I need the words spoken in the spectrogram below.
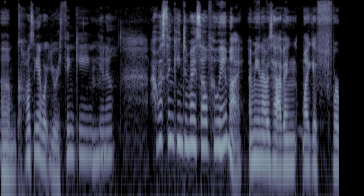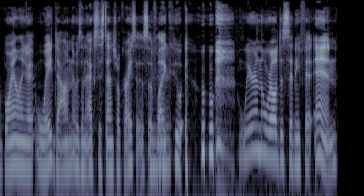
um, causing it, what you were thinking, you know? I was thinking to myself, who am I? I mean, I was having like if we're boiling it way down, it was an existential crisis of like who where in the world does Sydney fit in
